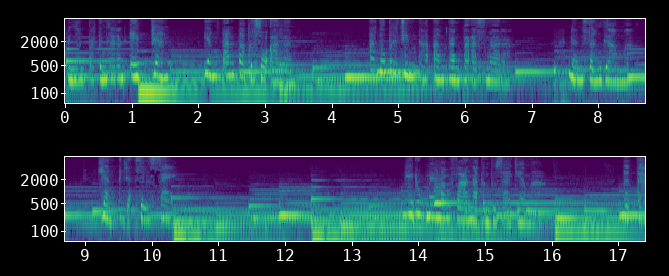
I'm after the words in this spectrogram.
dengan pertengkaran edan yang tanpa persoalan, atau percintaan tanpa asmara, dan sanggama yang tidak selesai. Hidup memang fana tentu saja, Ma. Tetapi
